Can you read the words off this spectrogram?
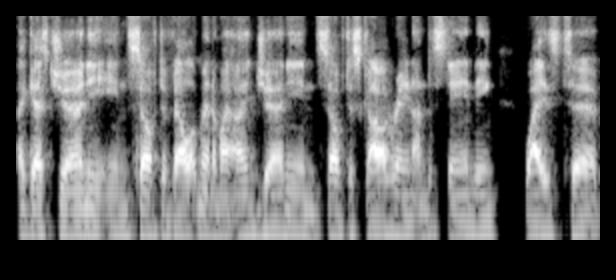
I guess journey in self development and my own journey in self discovery and understanding ways to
